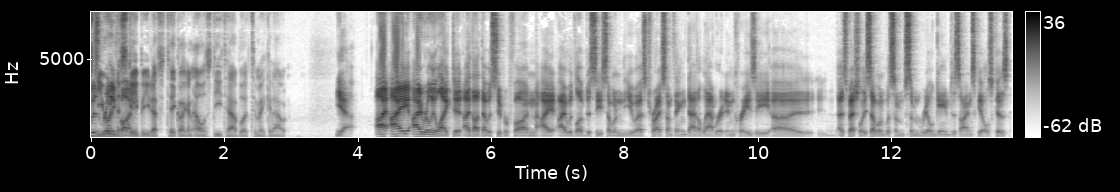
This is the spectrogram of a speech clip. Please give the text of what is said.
was, it you really wouldn't escape it. You'd have to take like an LSD tablet to make it out. Yeah. I, I, I really liked it. I thought that was super fun. I, I would love to see someone in the U.S. try something that elaborate and crazy, uh, especially someone with some, some real game design skills. Because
